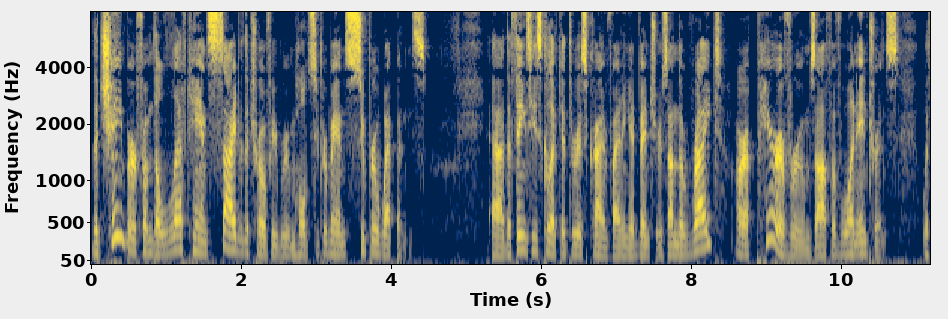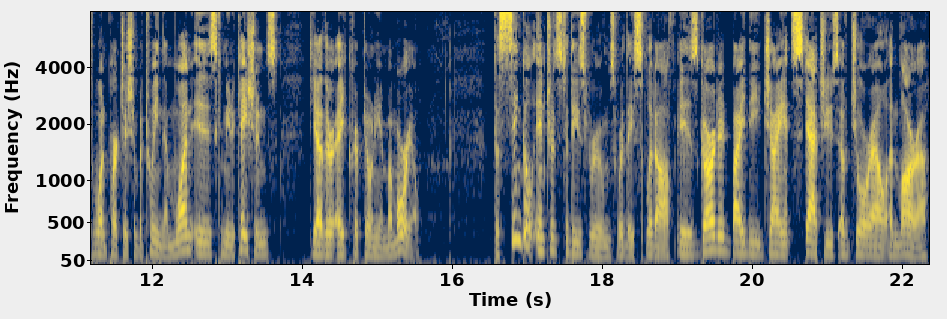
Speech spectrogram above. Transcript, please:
The chamber from the left hand side of the trophy room holds Superman's super weapons. Uh, the things he's collected through his crime fighting adventures. On the right are a pair of rooms off of one entrance, with one partition between them. One is communications, the other a Kryptonian memorial. The single entrance to these rooms, where they split off, is guarded by the giant statues of Jor-El and Lara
